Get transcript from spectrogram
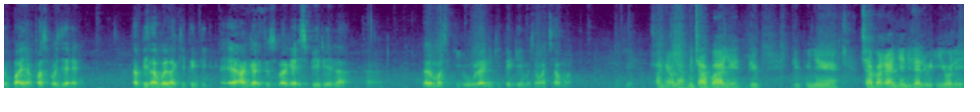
tempat yang fast project kan. Tapi tak apalah kita eh, anggap itu sebagai experience lah. Ha. Dalam masa 3 bulan ni kita gain macam-macam lah. Okay. Sangatlah mencabar ya dia dia punya cabaran yang dilalui oleh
